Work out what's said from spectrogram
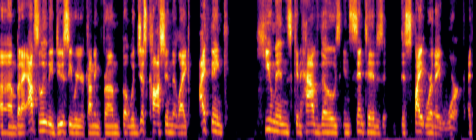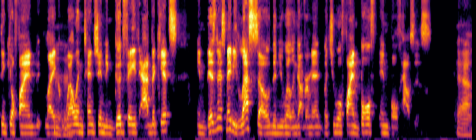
Um, but I absolutely do see where you're coming from, but would just caution that like I think humans can have those incentives despite where they work. I think you'll find like mm-hmm. well intentioned and good faith advocates in business, maybe less so than you will in government, but you will find both in both houses. Yeah.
